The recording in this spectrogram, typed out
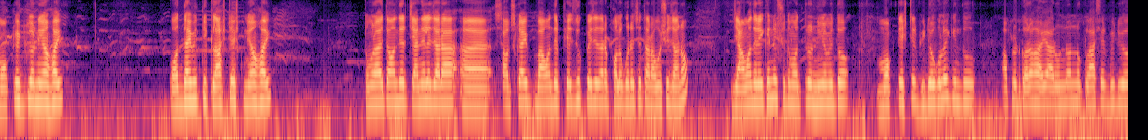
মক টেস্টগুলো নেওয়া হয়, অধ্যায়ভিত্তিক ক্লাস টেস্ট নেওয়া হয়। তোমরা হয়তো আমাদের চ্যানেলে যারা সাবস্ক্রাইব বা আমাদের ফেসবুক পেজে যারা ফলো করেছে, তারা অবশ্যই জানো যে আমাদের এখানে শুধুমাত্র নিয়মিত মক টেস্টের ভিডিওগুলোই কিন্তু আপলোড করা হয়, আর অন্যান্য ক্লাসের ভিডিও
